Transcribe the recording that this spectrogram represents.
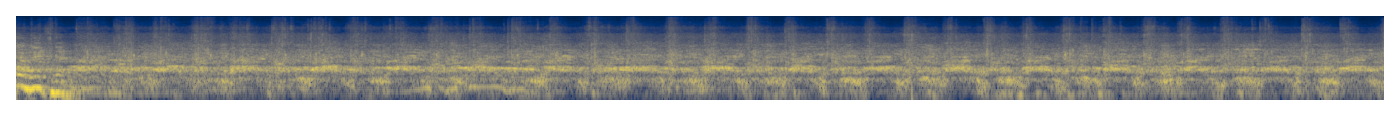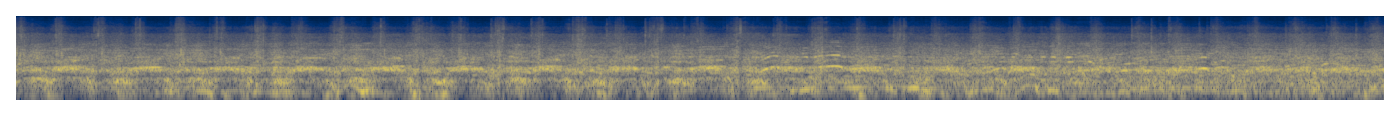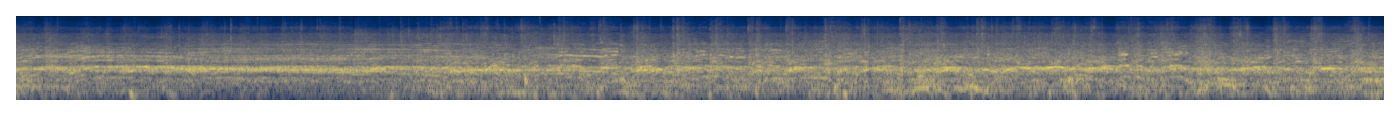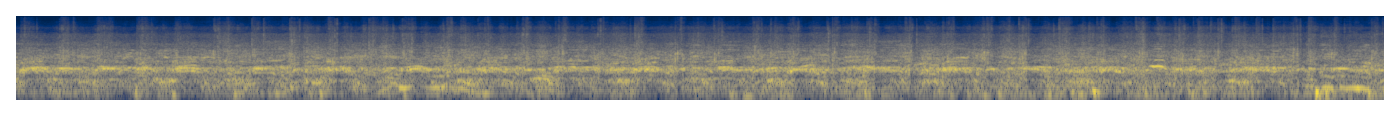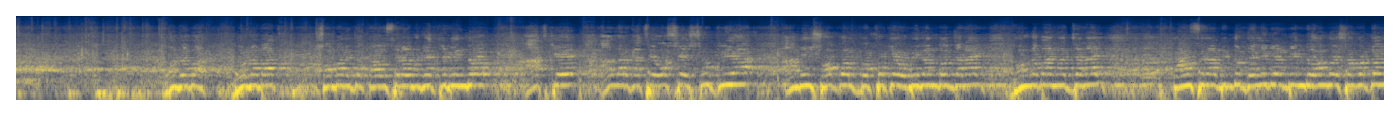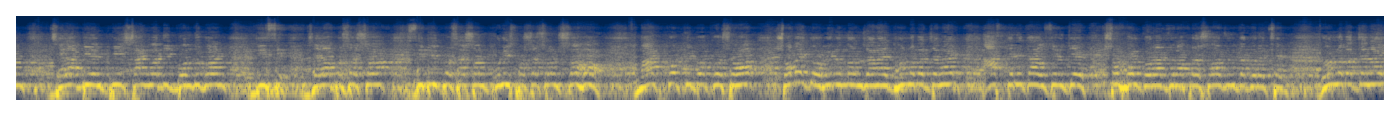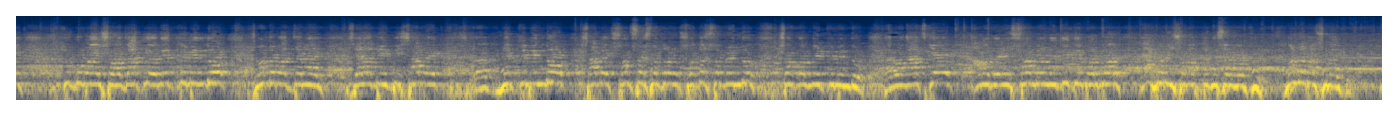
একসাথে ধন্যবাদ সম্মানিত কাউন্সিলর নেতৃবৃন্দ। আজকে আল্লাহর কাছে অশেষ শুক্রিয়া। আমি সকল পক্ষকে অভিনন্দন জানাই, ধন্যবাদ জানাই। কাউন্সিলর বিন্দু, ডেলিগেট বিন্দু, অঙ্গ সংগঠন, জেলা বিএনপি, সাংবাদিক, বন্ধুগণ, ডিসি, জেলা প্রশাসক, সিভিল প্রশাসন, পুলিশ প্রশাসন সহ মাঠ কর্তৃপক্ষ সহ সবাইকে অভিনন্দন জানাই, ধন্যবাদ জানাই। আজকের কাউন্সিলকে সফল করার জন্য আপনারা সহযোগিতা করেছেন। ধন্যবাদ জানাই টুকুবাই সহ জাতীয় নেতৃবৃন্দ। ধন্যবাদ জানাই জেলা বিএনপি সাবেক নেতৃবৃন্দ, সাবেক সংসদ সদস্য- সদস্যবৃন্দ, সকল নেতৃবৃন্দ। এবং আজকে আমাদের এই সম্মেলনের দ্বিতীয় পর্ব এখনই সমাপ্ত। ঘোষণা করছি ধন্যবাদ সবাইকে।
